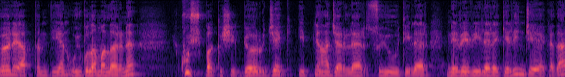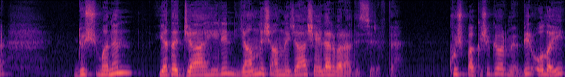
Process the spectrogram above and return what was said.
böyle yaptım diyen uygulamalarını kuş bakışı görecek İbni Hacerler, Suyutiler, Nevevilere gelinceye kadar düşmanın ya da cahilin yanlış anlayacağı şeyler var hadis-i şerifte. Kuş bakışı görmüyor. Bir olayı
